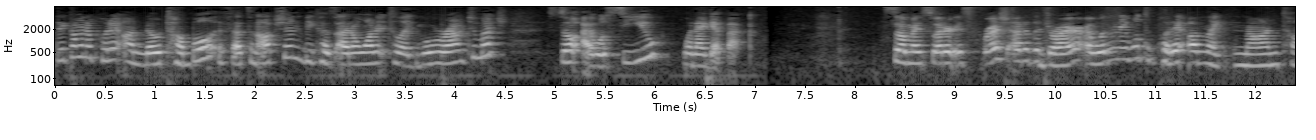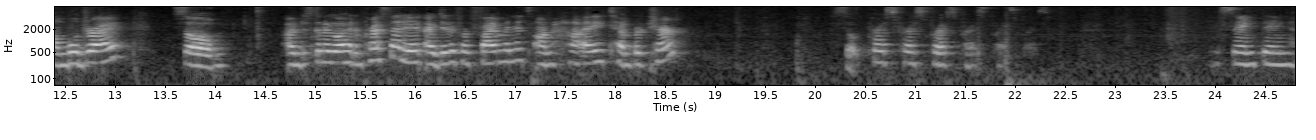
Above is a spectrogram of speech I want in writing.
think I'm going to put it on no tumble if that's an option because I don't want it to like move around too much. So I will see you when I get back. So my sweater is fresh out of the dryer. I wasn't able to put it on like non-tumble dry. So I'm just going to go ahead and press that in. I did it for five minutes on high temperature. So press, press, press, press, press, press. Same thing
